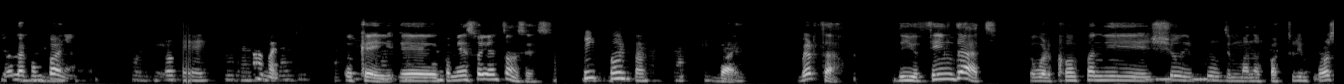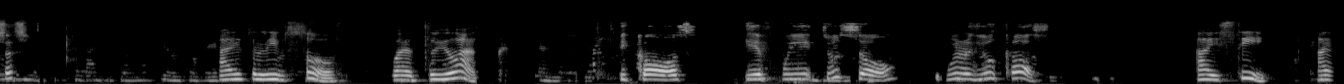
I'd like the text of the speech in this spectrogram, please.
yo la acompaño. Ok. Ah, vale. Ok, eh, comienzo yo entonces. Sí, porfa. Bye. Berta, do you think that our company should improve the manufacturing process? I believe so. What do you ask? Because if we do so, we reduce cost. I see. I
